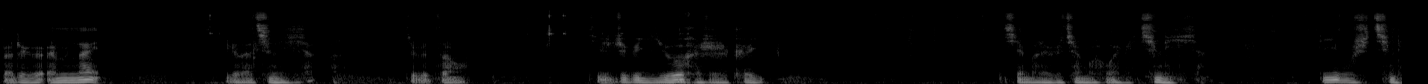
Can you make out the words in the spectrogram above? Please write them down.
把这个 M9 也给它清理一下，这个脏，其实这个油还是可以。先把这个枪管外面清理一下，第一步是清理。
